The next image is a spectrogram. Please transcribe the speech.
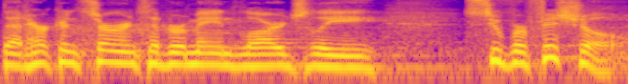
that her concerns had remained largely superficial.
